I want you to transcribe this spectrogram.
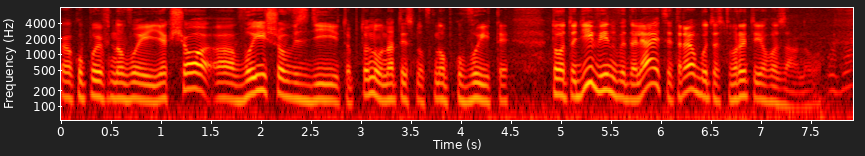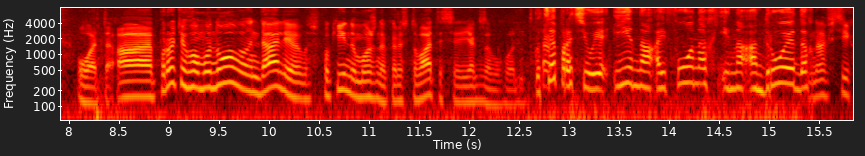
е, купив новий, якщо е, вийшов з дії, тобто ну, натиснув кнопку вийти, то тоді він видаляється і треба буде створити його заново. От. А протягом оновлень далі спокійно можна користуватися як завгодно. Це працює і на айфонах, і на андроїдах. На всіх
